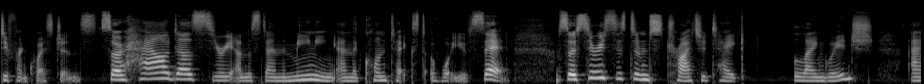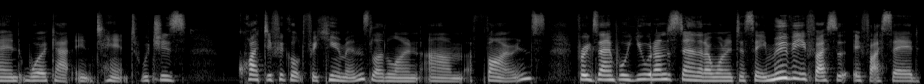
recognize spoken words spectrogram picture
different questions. So, how does Siri understand the meaning and the context of what you've said? So, Siri systems try to take language and work out intent, which is quite difficult for humans, let alone um, phones. For example, you would understand that I wanted to see a movie if I, if I said,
